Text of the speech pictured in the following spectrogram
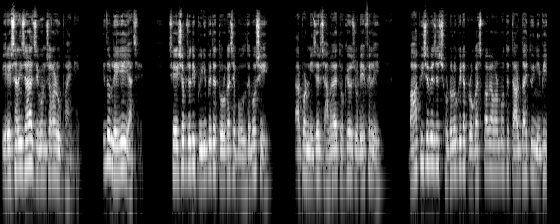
পেরেশানি ছাড়া জীবন চলার উপায় নেই। এ তো লেগেই আছে। সেই সব যদি পিড়ি পেতে তোর কাছে বলতে বসি তারপর নিজের ঝামেলায় তোকেও জড়িয়ে ফেলি। বাপ হিসেবে যে ছোট লোকিটা প্রকাশ পাবে আমার মধ্যে তার দায় তুই নিবি।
